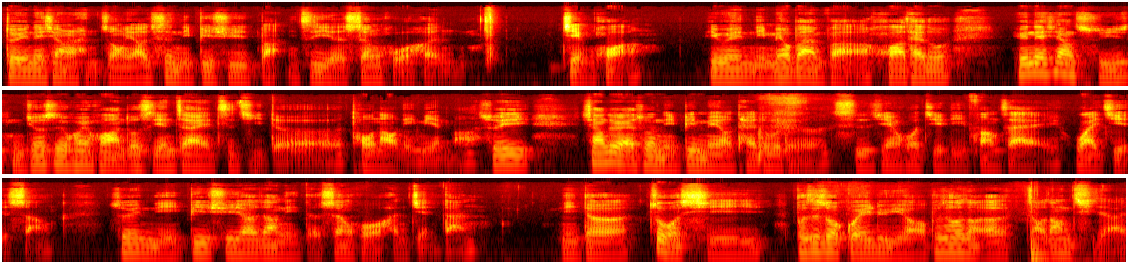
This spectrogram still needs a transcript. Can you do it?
对于内向人很重要，就是你必须把你自己的生活很简化，因为你没有办法花太多。因为内向属于你就是会花很多时间在自己的头脑里面嘛，所以相对来说你并没有太多的时间或精力放在外界上，所以你必须要让你的生活很简单，你的作息不是说规律哦，不是说什么早上起来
